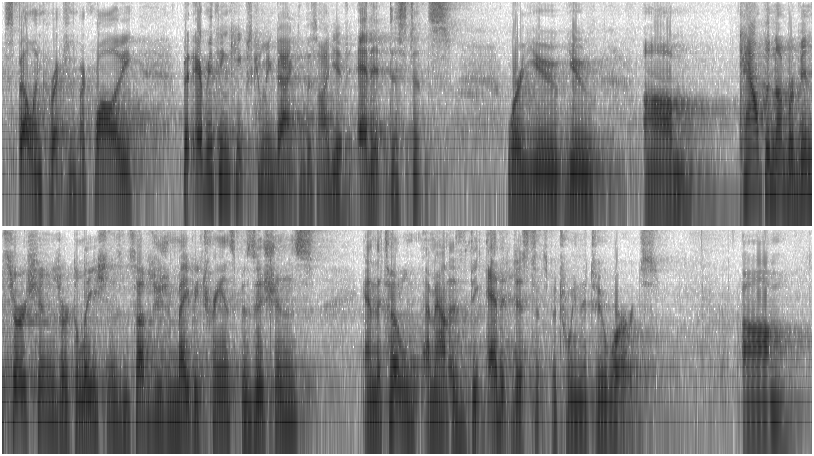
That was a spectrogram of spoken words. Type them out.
spelling corrections by quality, but everything keeps coming back to this idea of edit distance, where you you um, count the number of insertions or deletions and substitutions, maybe transpositions, and the total amount is the edit distance between the two words. Um,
